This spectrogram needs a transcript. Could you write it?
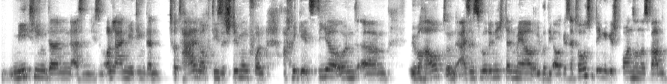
Meeting dann, also in diesem Online-Meeting dann total noch diese Stimmung von, ach, wie geht's dir und ähm, überhaupt. Und also es wurde nicht dann mehr über die organisatorischen Dinge gesprochen, sondern es war ein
